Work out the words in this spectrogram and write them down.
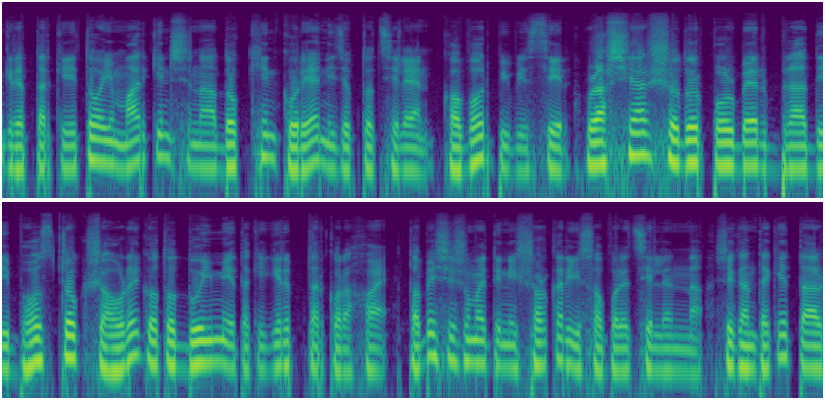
গ্রেপ্তারকৃত ওই মার্কিন সেনা দক্ষিণ কোরিয়ায় নিযুক্ত ছিলেন, খবর বিবিসির। রাশিয়ার সুদূর পূর্বের ব্রাদি ভোস্টক শহরে গত দুই মে তাকে গ্রেপ্তার করা হয়। তবে সে সময় তিনি সরকারি সফরে ছিলেন না। সেখান থেকে তার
